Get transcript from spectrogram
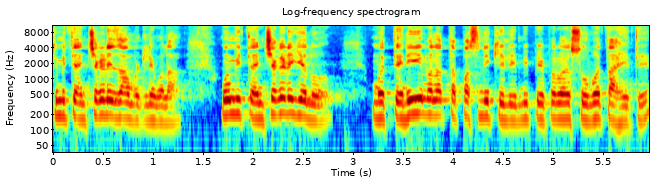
तुम्ही त्यांच्याकडे जा म्हटले मला. मग मी त्यांच्याकडे गेलो. मग त्यांनीही मला तपासणी केली. मी पेपरवर सोबत आहे ते.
